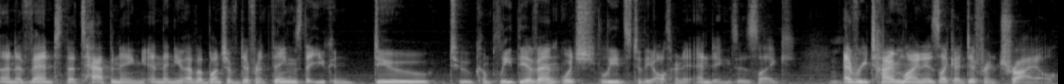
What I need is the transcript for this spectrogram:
an event that's happening and then you have a bunch of different things that you can do to complete the event which leads to the alternate endings is like mm-hmm. every timeline is like a different trial.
